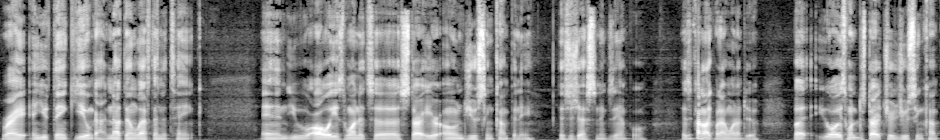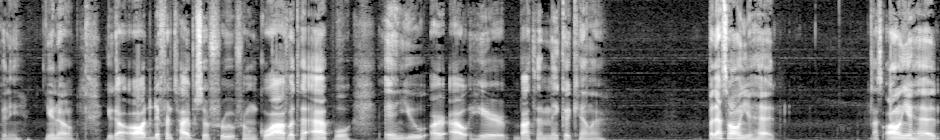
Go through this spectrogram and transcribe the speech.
right, and you think you got nothing left in the tank, and you always wanted to start your own juicing company. This is just an example. This is kind of like what I want to do, but you always wanted to start your juicing company. You know, you got all the different types of fruit from guava to apple, and you are out here about to make a killing. But that's all in your head. That's all in your head.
